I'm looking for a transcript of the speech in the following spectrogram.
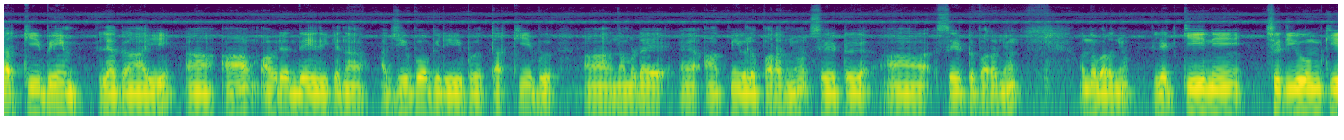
തർക്കീബേയും ലഗായി. ആ അവരെന്ത് ചെയ്തിരിക്കുന്ന? അജീബോ ഗരീബ് തർക്കീബ് നമ്മുടെ ആത്മീകൾ പറഞ്ഞു സേട്ട് ആ സേട്ട് പറഞ്ഞു എന്ന് പറഞ്ഞു. ലഡ്കീനെ ചിടിയും കീ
